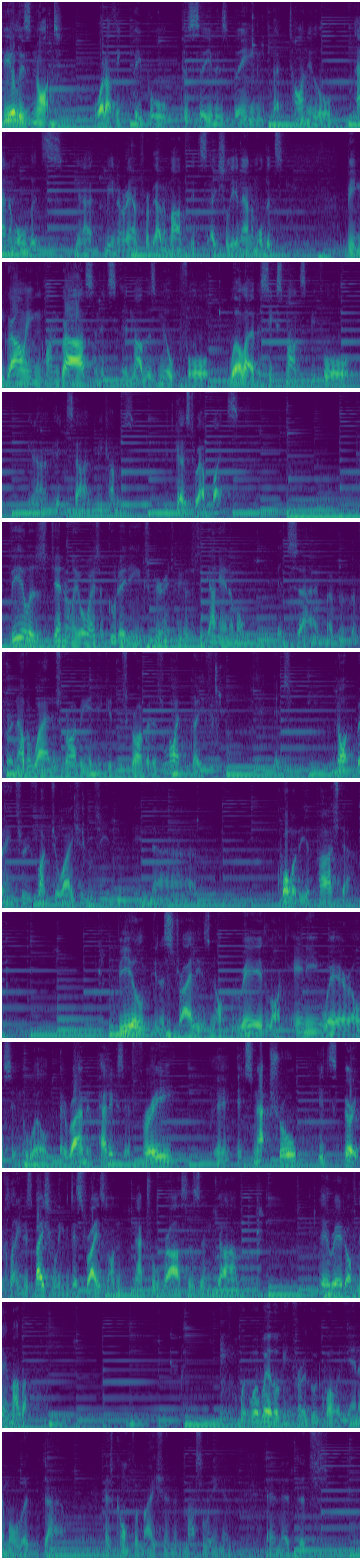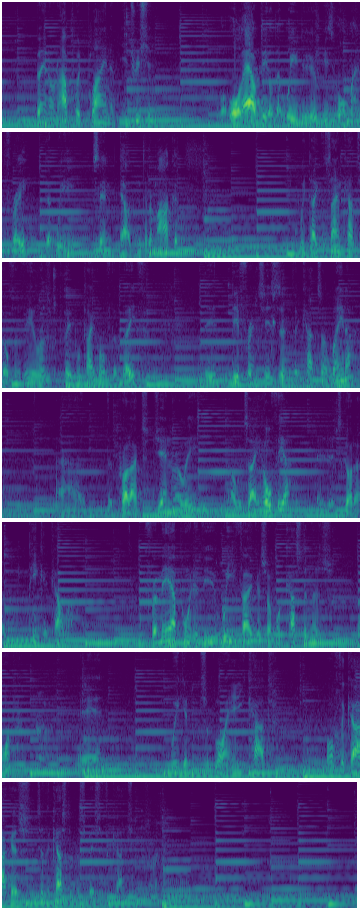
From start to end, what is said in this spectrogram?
veal is not what I think people perceive as being that tiny little animal that's you know been around for about a month. It's actually an animal that's been growing on grass and it's mother's milk for well over six months before you know it uh, becomes it goes to our plates. Veal is generally always a good eating experience because it's a young animal. It's, uh, for another way of describing it, you could describe it as light beef. Not been through fluctuations in, in uh, quality of pasture. Veal in Australia is not reared like anywhere else in the world. They roam in paddocks, they're free, it's natural, it's very clean. It's basically just raised on natural grasses and um, they're reared off their mother. Well, we're looking for a good quality animal that um, has conformation and muscling and, and that, that's been on an upward plane of nutrition. All our veal that we do is hormone free, that we send out into the market. We take the same cuts off the veal as people take off the beef. The difference is that the cuts are leaner. Uh, the product's generally, I would say, healthier. It's got a pinker colour. From our point of view, we focus on what customers want and we can supply any cut off the carcass to the customer specifications.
